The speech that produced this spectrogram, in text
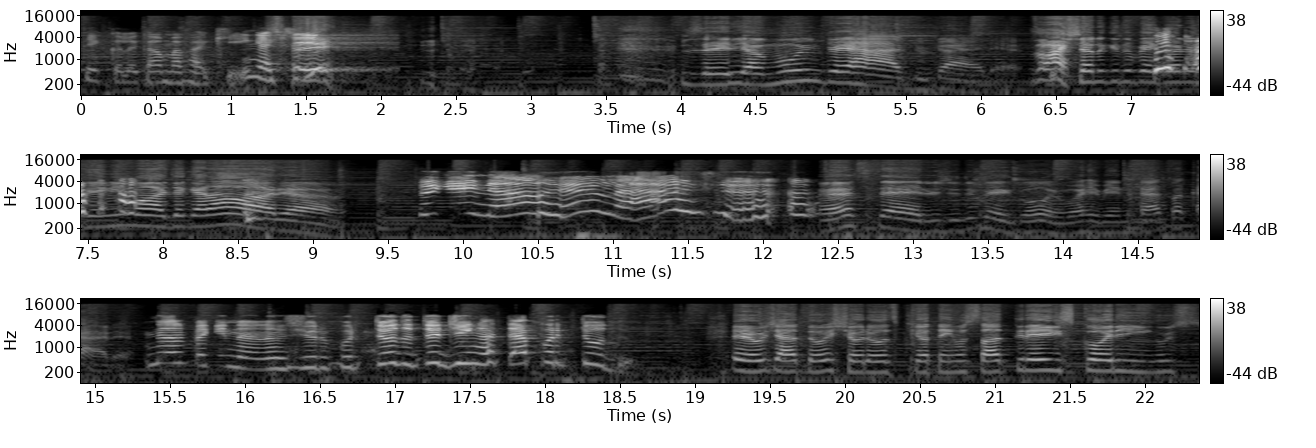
ter que colocar uma vaquinha aqui. Seria muito errado, cara. Tô achando que tu pegou no Game Mod aquela hora. Peguei não, relaxa. É sério, tu pegou, eu vou arrebentar a tua cara. Não, não peguei não, não juro por tudo, tudinho, até por tudo. Eu já tô choroso porque eu tenho só três corinhos.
